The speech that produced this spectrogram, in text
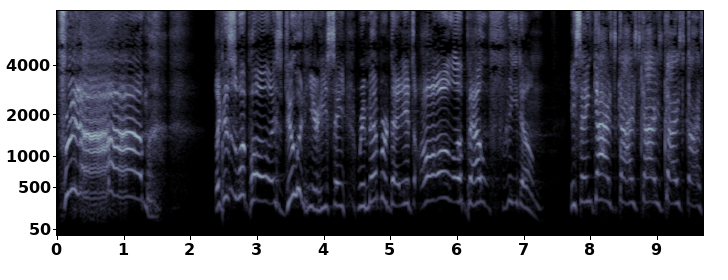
Freedom! Like, this is what Paul is doing here. He's saying, Remember that it's all about freedom. He's saying, guys, guys, guys, guys, guys,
